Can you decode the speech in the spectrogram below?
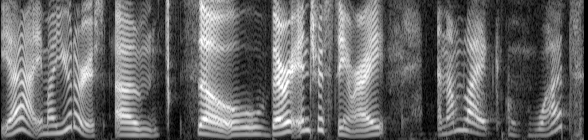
Yeah, in my uterus. Um, so very interesting, right? And I'm like, what?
